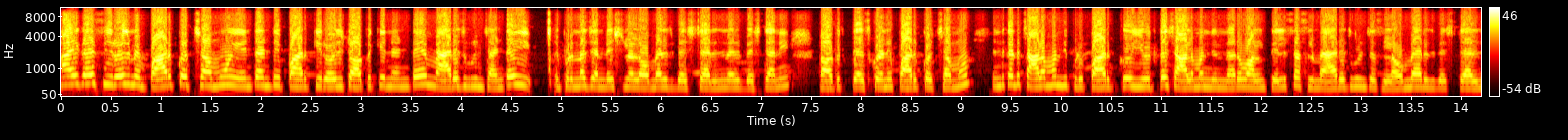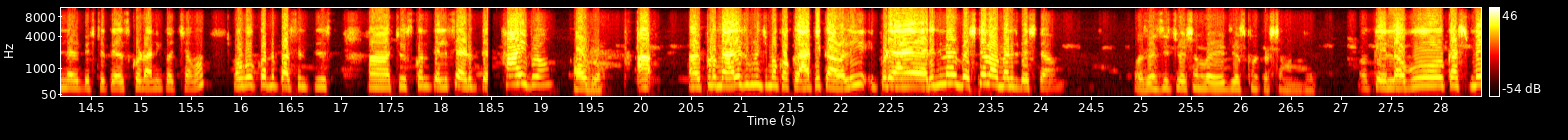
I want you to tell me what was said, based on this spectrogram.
హాయ్ గైస్ ఈ రోజు మేము పార్క్ వచ్చాము. ఏంటంటే ఈ పార్క్ ఈ రోజు టాపిక్ ఏంటంటే మ్యారేజ్ గురించి. అంటే ఇప్పుడున్న జనరేషన్లో love marriage best arrange marriage best అని టాపిక్ తెలుసుకోవడానికి పార్క్ వచ్చాము. ఎందుకంటే చాలా మంది ఇప్పుడు పార్క్ యూత్ చాలా మంది ఉన్నారు. వాళ్ళకి తెలిసి అసలు మ్యారేజ్ గురించి అసలు love marriage best arrange marriage best తెలుసుకోవడానికి వచ్చాము. ఒక్కొక్కరిని పర్సన్ చూసుకొని తెలిసి అడుగుతారు హాయ్ బ్రో హాయ్ బ్రో ఇప్పుడు మ్యారేజ్ గురించి మాకు క్లారిటీ కావాలి. ఇప్పుడు అరేంజ్ మ్యారేజ్ బెస్టా లవ్ మ్యారేజ్ బెస్టా ప్రజెంట్ సిచ్యువేషన్లో ఏది చేసుకునే కష్టం అండి? ఓకే లవ్ కష్టమే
